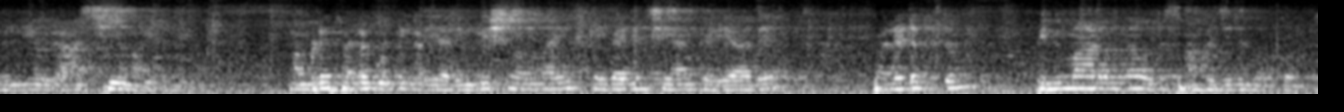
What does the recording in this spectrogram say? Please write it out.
വലിയ ഒരു ആശയമായിരുന്നു. നമ്മുടെ പല കുട്ടികളെ ഇംഗ്ലീഷ് നന്നായി കൈകാര്യം ചെയ്യാൻ കഴിയാതെ പലയിടത്തും പിന്മാറുന്ന ഒരു സാഹചര്യം നമുക്കുണ്ട്.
